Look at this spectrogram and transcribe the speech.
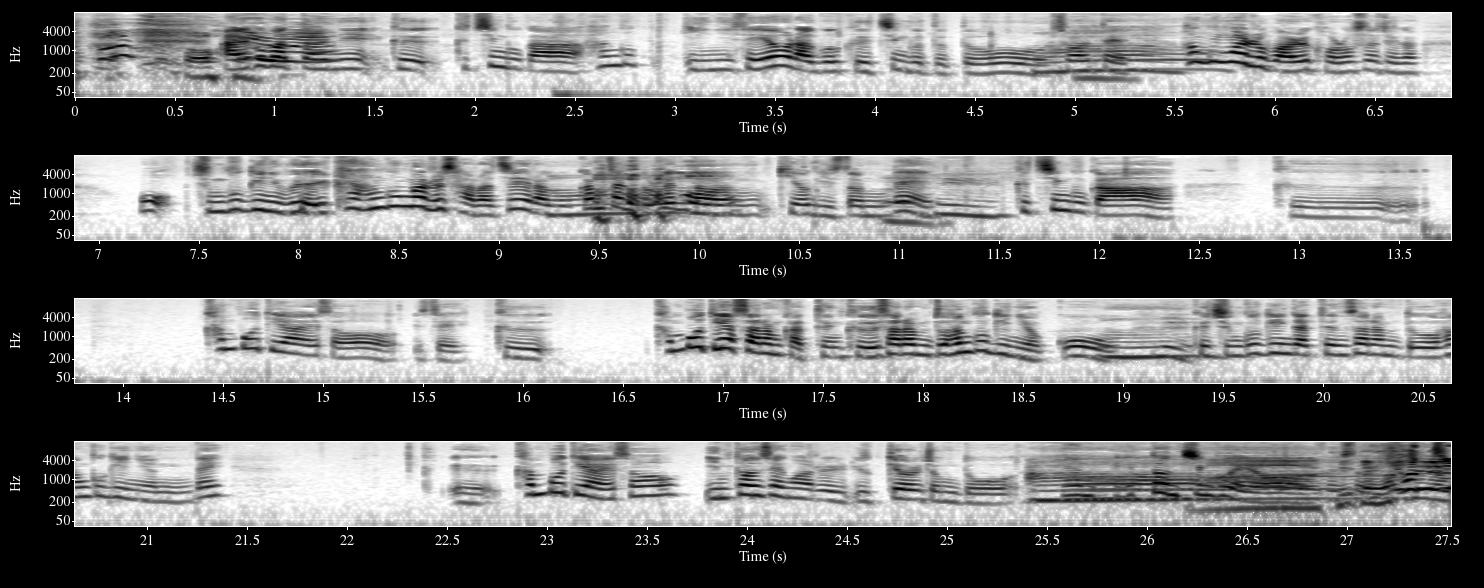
알고 봤더니 그, 그 친구가 한국인이세요라고 그 친구도 또 저한테 한국말로 말을 걸어서 제가 어 중국인이 왜 이렇게 한국말을 잘하지?라고 깜짝 놀랐던 기억이 있었는데 네. 그 친구가 그 캄보디아에서 이제 그 캄보디아 사람 같은 그 사람도 한국인이었고 네. 그 중국인 같은 사람도 한국인이었는데 그 캄보디아에서 인턴 생활을 6개월 정도 아. 한- 했던 친구예요. 아, 그래서 그러니까 현지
